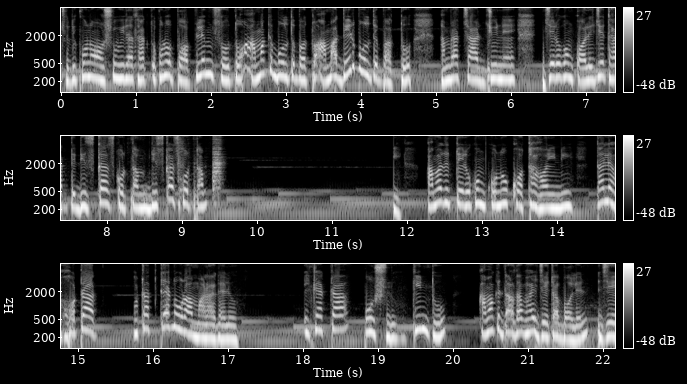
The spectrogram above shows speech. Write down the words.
যদি কোনো অসুবিধা থাকতো, কোনো প্রবলেমস হতো, আমাকে বলতে পারতো, আমাদের বলতে পারতো, আমরা চারজনে যেরকম কলেজে থাকতে ডিসকাস করতাম ডিসকাস করতাম। আমাদের তো এরকম কোনো কথা হয়নি। তাহলে হঠাৎ হঠাৎ কেন ওরা মারা গেল? এটা একটা প্রশ্ন। কিন্তু আমাকে দাদা ভাই যেটা বলেন যে,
